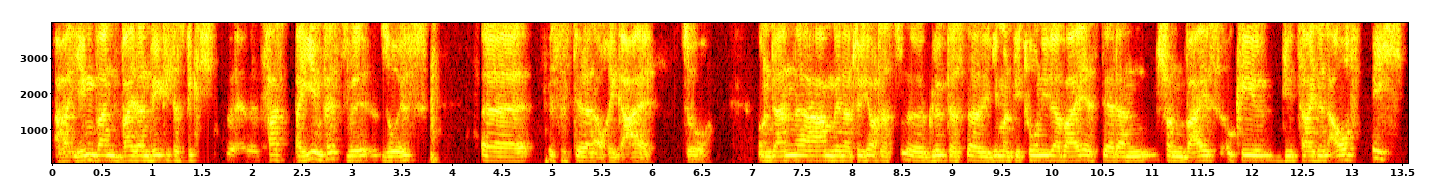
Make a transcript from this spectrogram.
Aber irgendwann, weil dann wirklich das wirklich äh, fast bei jedem Festival so ist, äh, ist es dir dann auch egal. So. Und dann äh, haben wir natürlich auch das äh, Glück, dass da jemand wie Toni dabei ist, der dann schon weiß, okay, die zeichnen auf, ich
